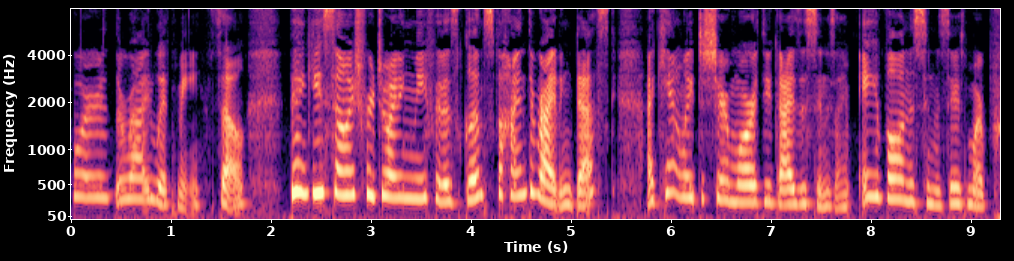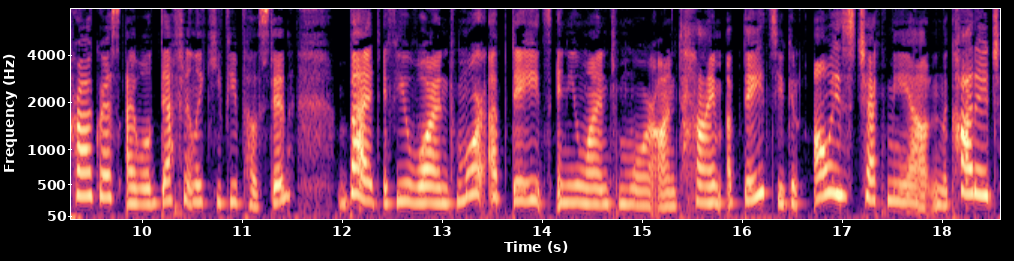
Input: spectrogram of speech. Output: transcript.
for the ride with me. So, thank you so much for joining me for this glimpse behind the writing desk. I can't wait to share more with you guys as soon as I'm able, and as soon as there's more progress, I will definitely keep you posted. But if you want more updates and you want more on time updates, you can always check me out in the cottage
